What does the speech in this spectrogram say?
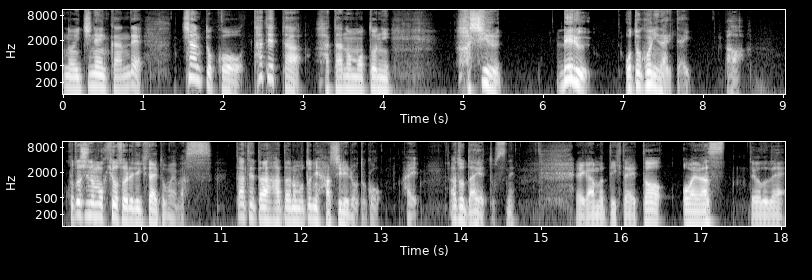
の1年間でちゃんとこう立てた旗のもとに走るれる男になりたい。あ。今年の目標それでいきたいと思います。立てた旗のもとに走れる男。はい。あとダイエットですね、えー頑張っていきたいと思います。ということで、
